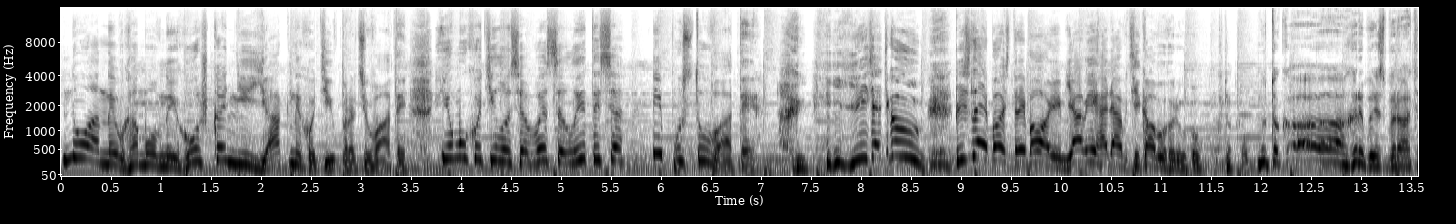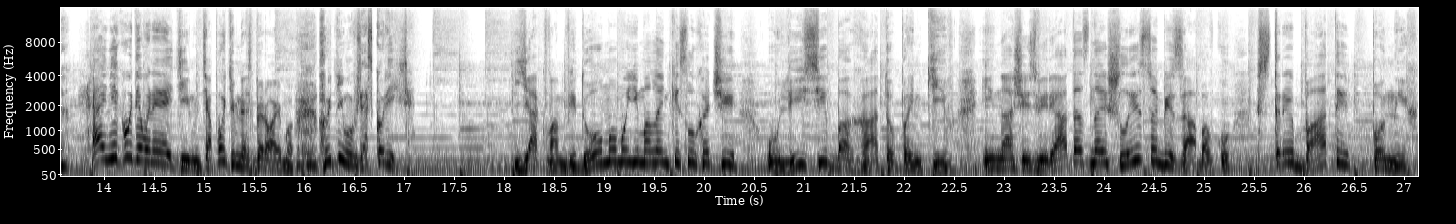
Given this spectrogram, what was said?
Ну а невгамовний Гошка ніяк не хотів працювати. Йому хотілося веселитися і пустувати. Їжачку, пішли пострибаємо, я вигадав цікаву гру. Ну так а, гриби збирати. А нікуди вони не дінуться, потім не збираємо. Ходімо вже скоріше. Як вам відомо, мої маленькі слухачі, у лісі багато пеньків, і наші звірята знайшли собі забавку стрибати по них.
